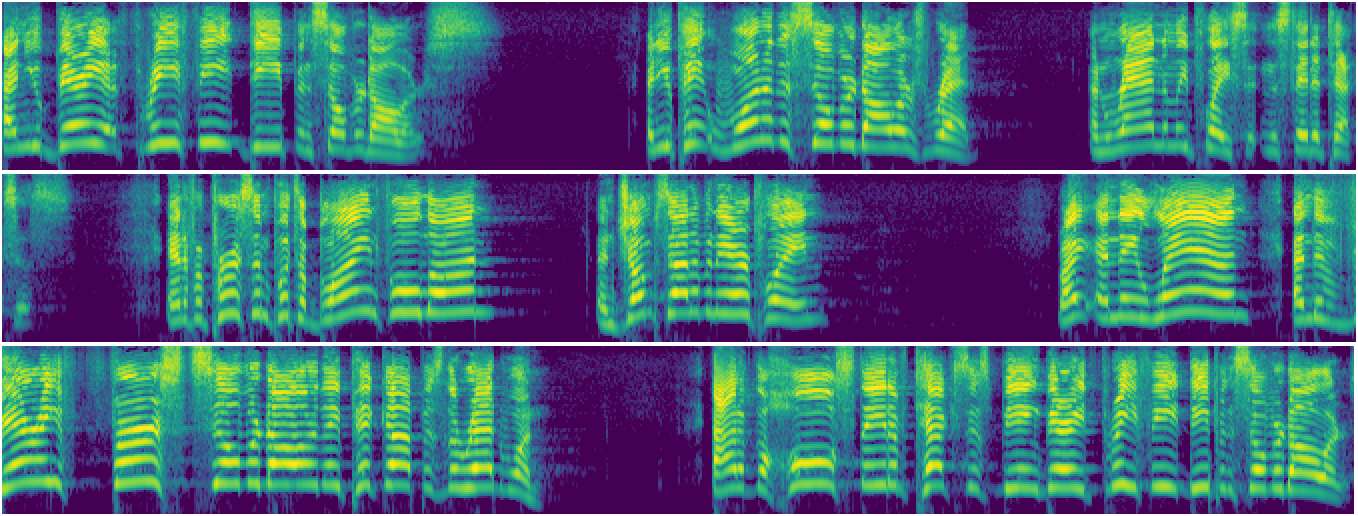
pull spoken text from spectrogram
and you bury it three feet deep in silver dollars. And you paint one of the silver dollars red and randomly place it in the state of Texas. And if a person puts a blindfold on and jumps out of an airplane, right, and they land, and the very first silver dollar they pick up is the red one. Out of the whole state of Texas being buried three feet deep in silver dollars,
